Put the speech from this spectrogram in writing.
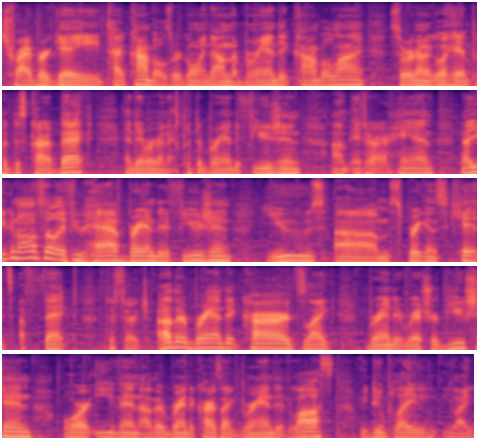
Tri Brigade type combos. We're going down the branded combo line. So we're gonna go ahead and put this card back and then we're gonna put the branded fusion um, into our hand. Now you can also, if you have branded fusion, use um, Springans Kitt's effect to search other branded cards like branded retribution or even other branded cards like branded lost. We do play like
